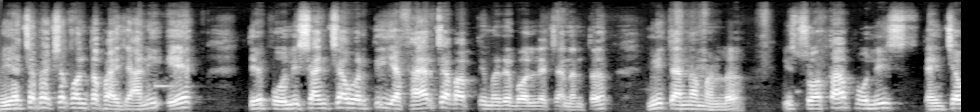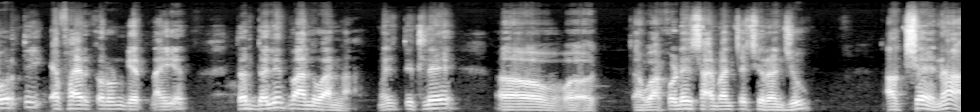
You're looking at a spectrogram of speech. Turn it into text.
याच्यापेक्षा कोणतं पाहिजे? आणि एक ते पोलिसांच्या वरती एफ आय आरच्या बाबतीमध्ये बोलल्याच्या नंतर मी त्यांना म्हणलं की स्वतः पोलीस त्यांच्यावरती एफ आय आर करून घेत नाहीयेत. तर दलित बांधवांना म्हणजे तिथले वाकोडे साहेबांचे चिरंजीव अक्षय ना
